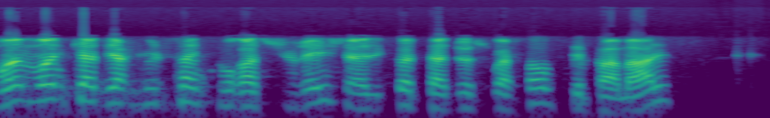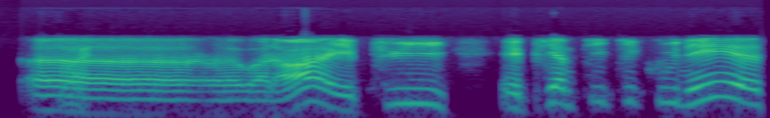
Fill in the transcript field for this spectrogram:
moins, moins de 4,5 pour assurer. J'ai la cote à 2,60, c'est pas mal. Euh, Voilà. Et puis, et puis un petit ticounet, euh,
